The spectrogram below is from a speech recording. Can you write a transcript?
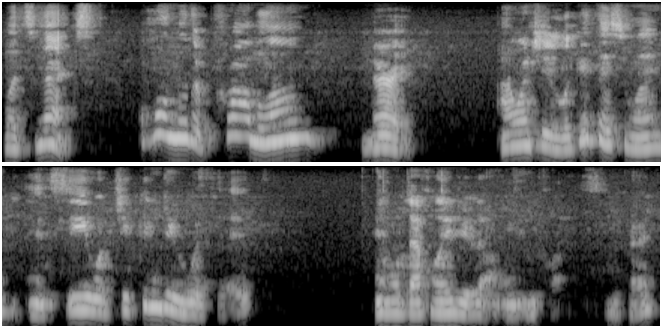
what's next? A whole nother problem. All right. I want you to look at this one and see what you can do with it. And we'll definitely do that one in class, okay?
